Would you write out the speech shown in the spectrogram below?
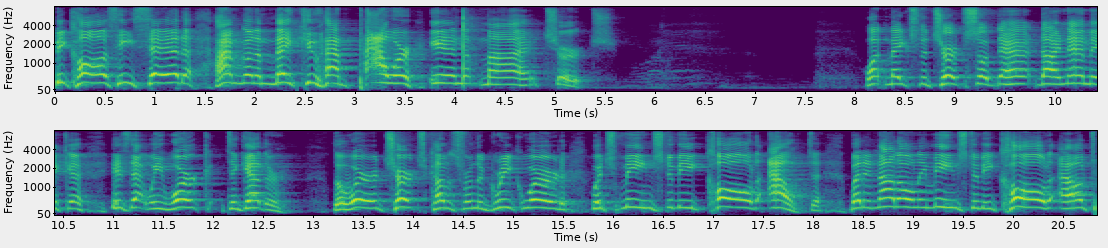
because he said, I'm going to make you have power in my church. What makes the church so da- dynamic uh, is that we work together. The word church comes from the Greek word which means to be called out. But it not only means to be called out,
